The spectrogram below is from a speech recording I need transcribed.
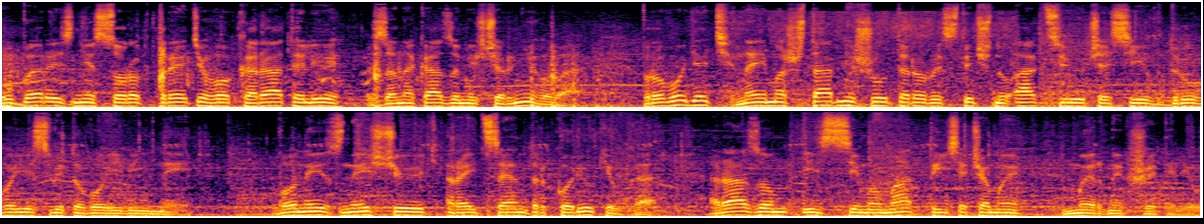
У березні 43-го карателі за наказом із Чернігова проводять наймасштабнішу терористичну акцію часів Другої світової війни. Вони знищують райцентр Корюківка разом із сімома тисячами мирних жителів.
